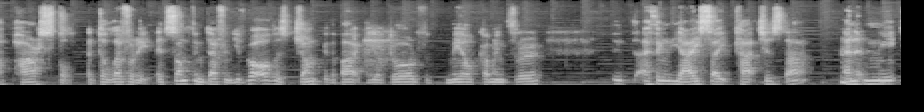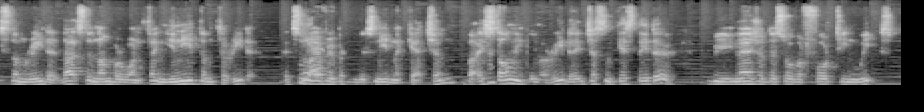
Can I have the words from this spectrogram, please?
a parcel a delivery. It's something different. You've got all this junk at the back of your door with mail coming through. I think the eyesight catches that and mm-hmm. it makes them read it. That's the number one thing. You need them to read it it's not yeah. everybody that's needing a kitchen, but I still need them to read it just in case they do. We measured this over 14 weeks.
